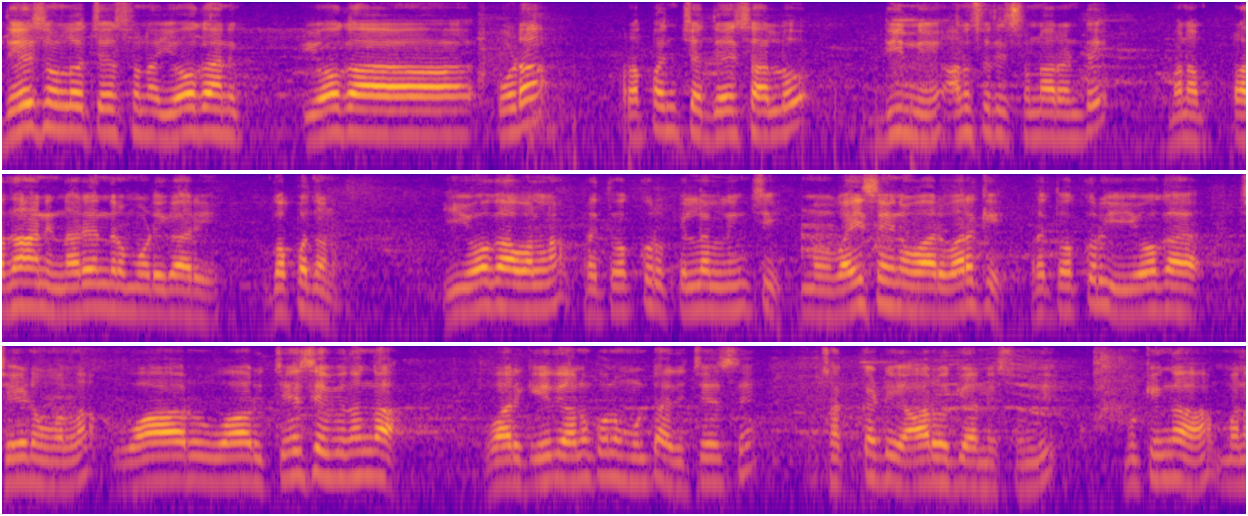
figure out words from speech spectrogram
దేశంలో చేస్తున్న యోగాని యోగా కూడా ప్రపంచ దేశాల్లో దీన్ని అనుసరిస్తున్నారంటే మన ప్రధాని నరేంద్ర మోడీ గారి గొప్పదనం. ఈ యోగా వలన ప్రతి ఒక్కరు పిల్లల నుంచి వయసైన వారి వరకు ప్రతి ఒక్కరు ఈ యోగా చేయడం వలన వారు వారు చేసే విధంగా వారికి ఏది అనుకూలం ఉంటే అది చేస్తే చక్కటి ఆరోగ్యాన్ని ఇస్తుంది. ముఖ్యంగా మన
